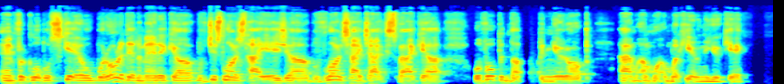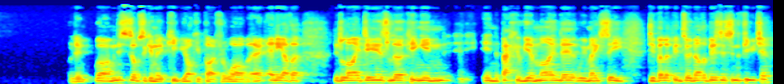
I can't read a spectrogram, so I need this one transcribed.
And for global scale, we're already in America. We've just launched High Asia. We've launched High Czechoslovakia. We've opened up in Europe, um, and, and we're here in the UK. Brilliant. Well, I mean, this is obviously going to keep you occupied for a while. But any other little ideas lurking in in the back of your mind there that we may see develop into another business in the future?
